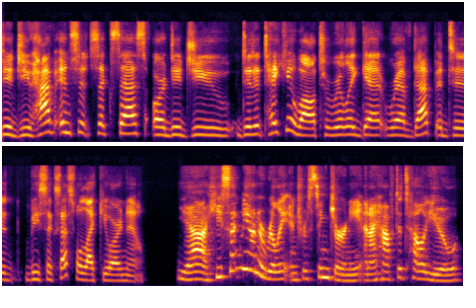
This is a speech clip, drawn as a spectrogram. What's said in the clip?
did you have instant success, or did you did it take you a while to really get revved up and to be successful like you are now? Yeah, he sent me on a really interesting journey, and I have to tell you,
